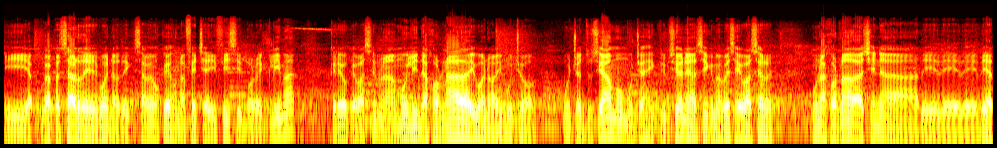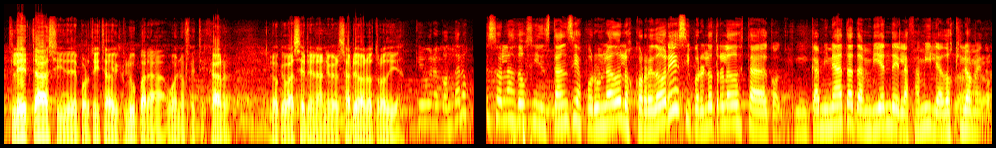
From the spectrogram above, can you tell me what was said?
y a, pesar de, bueno, de que sabemos que es una fecha difícil por el clima, creo que va a ser una muy linda jornada y bueno, hay mucho, mucho entusiasmo, muchas inscripciones, así que me parece que va a ser una jornada llena de, atletas y de deportistas del club para bueno, festejar lo que va a ser el aniversario del otro día. Qué bueno, contanos son las dos instancias, por un lado los corredores y por el otro lado esta caminata también de la familia, dos kilómetros.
